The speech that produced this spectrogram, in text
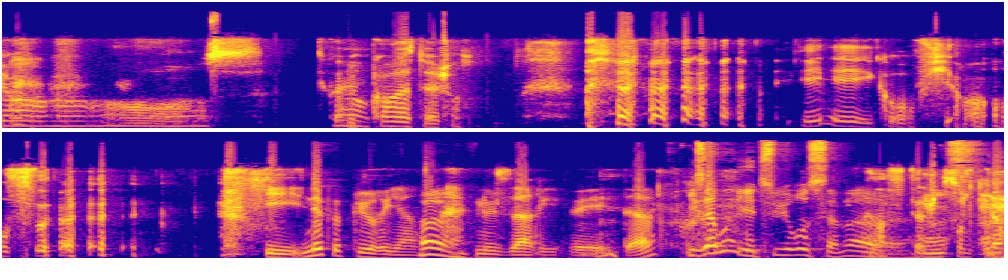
hein. confiance. C'est quoi là, encore là de la chanson Et confiance. Il ne peut plus rien Ah, nous arriver d'un. Isawa Yatsuhiro Sama. Ah, c'était la chanson de cœur.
